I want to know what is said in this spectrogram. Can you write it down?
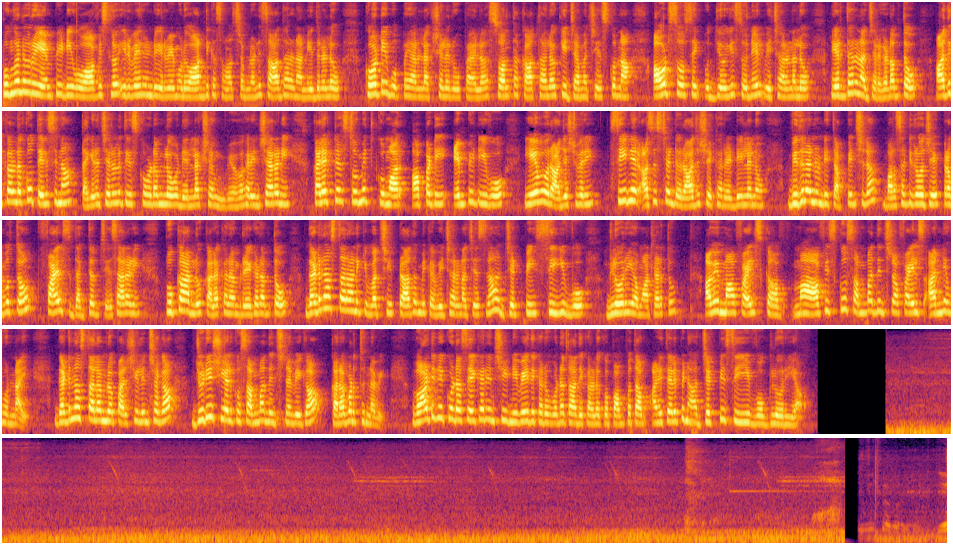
Punganur MPDO ఆఫీసులో ఇరవై రెండు ఇరవై మూడు ఆర్థిక సంవత్సరంలోని సాధారణ నిధులలో కోటి ముప్పై ఆరు లక్షల రూపాయల స్వంత ఖాతాలోకి జమ చేసుకున్న అవుట్ సోర్సింగ్ ఉద్యోగి సునీల్ విచారణలో నిర్ధారణ జరగడంతో అధికారులకు తెలిసినా తగిన చర్యలు తీసుకోవడంలో నిర్లక్ష్యం వ్యవహరించారని కలెక్టర్ సుమిత్ కుమార్ అప్పటి MPDO AO Rajeshwari senior assistant Rajasekhar రెడ్డిలను విధుల నుండి తప్పించిన మరుసటి రోజే ప్రభుత్వం ఫైల్స్ దగ్ధం చేశారని పుకార్లు కలకలం రేగడంతో ఘటనా స్థలానికి వచ్చి ప్రాథమిక విచారణ చేసిన జెడ్పీ సీఈఓ గ్లోరియా మాట్లాడుతూ అవి మా ఫైల్స్ కావు. మా ఆఫీస్కు సంబంధించిన ఫైల్స్ అన్నీ ఉన్నాయి. ఘటనా స్థలంలో పరిశీలించగా జ్యుడిషియల్కు సంబంధించినవిగా కనబడుతున్నవి. వాటిని కూడా సేకరించి నివేదికను ఉన్నతాధికారులకు పంపుతాం అని తెలిపిన జెడ్పీ సీఈఓ గ్లోరియా.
